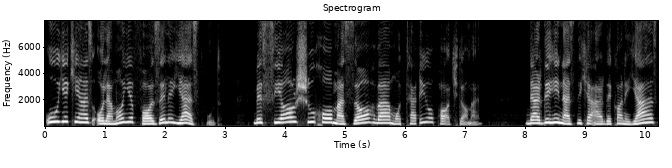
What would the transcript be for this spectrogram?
او یکی از علمای فاضل یزد بود. بسیار شوخ و مزاح و متقی و پاک دامن. در دهی نزدیک اردکان یزد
